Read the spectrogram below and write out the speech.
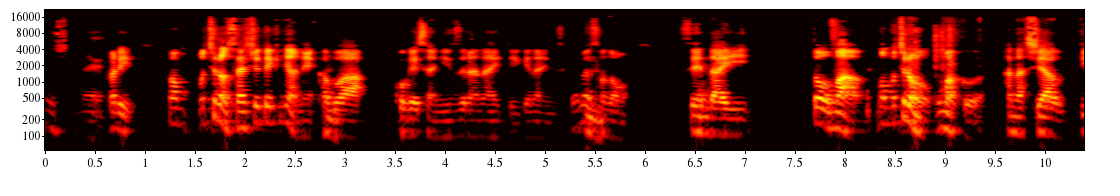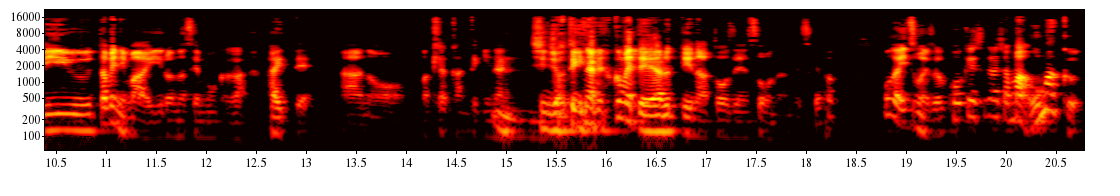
うですよね。やっぱり、まあもちろん最終的にはね、株は小芸さんに譲らないといけないんですけど、やっぱりその、先代と、まあ、まあもちろんうまく話し合うっていうために、まあいろんな専門家が入って、あの、まあ、客観的なりうん、心情的なり含めてやるっていうのは当然そうなんですけど、僕はいつもですけど、後継者がじゃあまあうまく、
